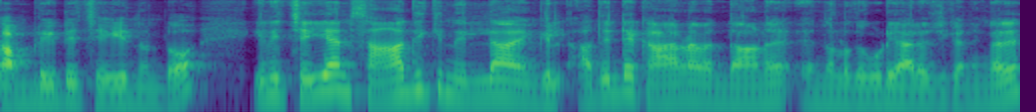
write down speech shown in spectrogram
കംപ്ലീറ്റ് ചെയ്യുന്നുണ്ടോ? ഇനി ചെയ്യാൻ സാധിക്കുന്നില്ല എങ്കിൽ അതിന്റെ കാരണം എന്താണ് എന്നുള്ളത് കൂടി ആലോചിക്കുക. നിങ്ങൾ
